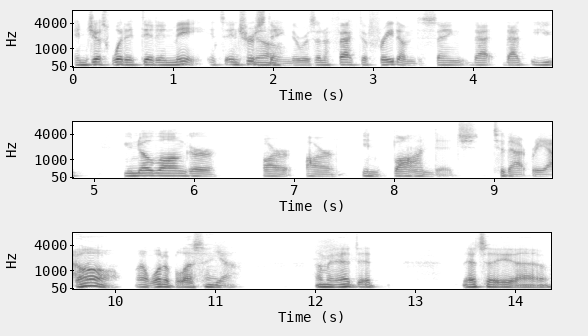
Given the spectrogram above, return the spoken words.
and just what it did in me it's interesting there was an effect of freedom to saying that that you you no longer are are in bondage to that reality Oh, well, what a blessing! yeah I mean, that, that that's a uh,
